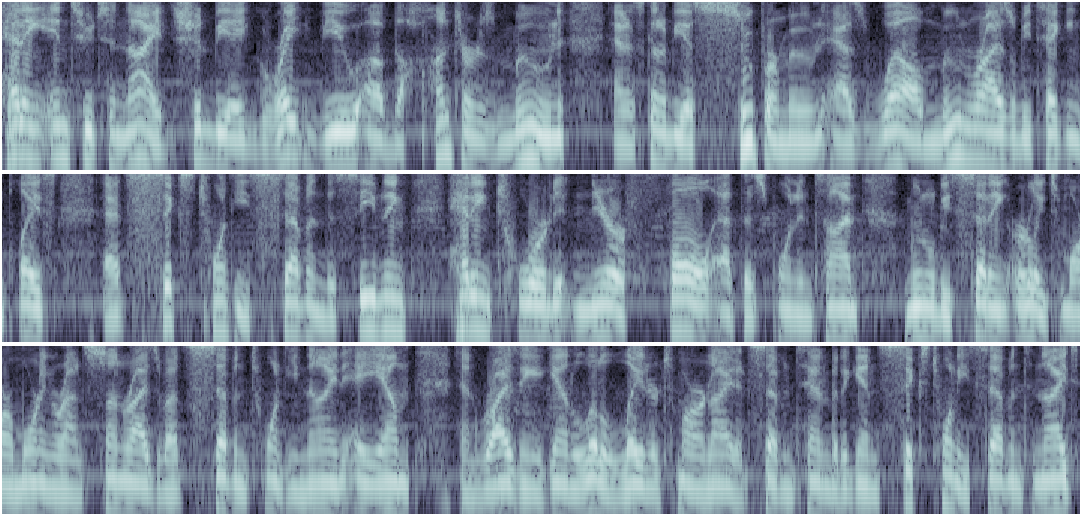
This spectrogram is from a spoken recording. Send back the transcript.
Heading into tonight should be a great view of the Hunter's moon, and it's going to be a super moon as well. Moonrise will be taking place at 6:27 this evening, heading toward near full at this point in time. Moon will be setting early tomorrow morning around sunrise about 7:29 a.m. and rising again a little later tomorrow night at 7:10. But again, 6:27 tonight,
